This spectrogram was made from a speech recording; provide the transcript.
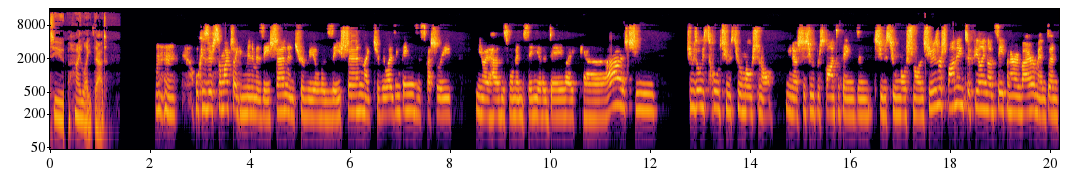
to highlight that. Mm-hmm. Well, because there's so much like minimization and trivialization, like trivializing things, especially you know, I had this woman say the other day, like, uh, ah, she, she was always told she was too emotional. You know, so she would respond to things and she was too emotional and she was responding to feeling unsafe in her environment and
